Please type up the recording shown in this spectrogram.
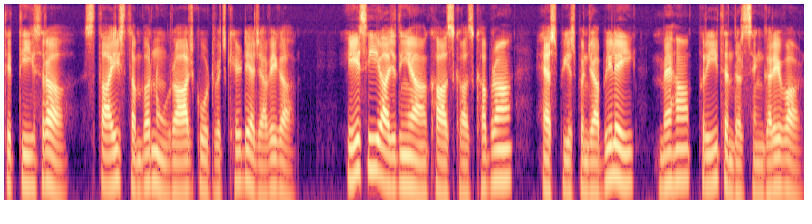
ਤੇ ਤੀਸਰਾ 27 ਸਤੰਬਰ ਨੂੰ ਰਾਜਕੋਟ ਵਿੱਚ ਖੇਡਿਆ ਜਾਵੇਗਾ। ਇਹ ਸੀ ਅੱਜ ਦੀਆਂ ਖਾਸ-ਖਾਸ ਖਬਰਾਂ। ਐਸਪੀਐਸ ਪੰਜਾਬੀ ਲਈ, ਮੈਂ ਹਾਂ ਪ੍ਰੀਤ ਅੰਦਰ ਸਿੰਘ ਗਰੇਵਾਲ।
